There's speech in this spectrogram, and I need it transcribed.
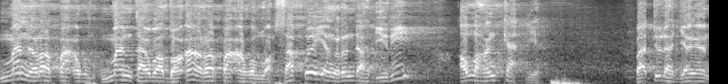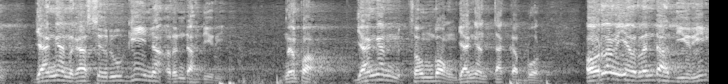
Man rafa'ahu man tawadha'a rafa'ahu Allah siapa yang rendah diri Allah angkat dia. Sebab itulah jangan jangan rasa rugi nak rendah diri. Nampak? Jangan sombong jangan takabur orang yang rendah diri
